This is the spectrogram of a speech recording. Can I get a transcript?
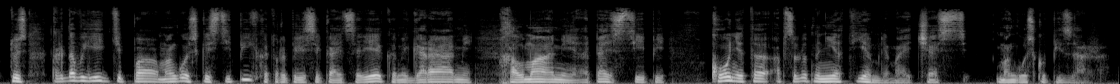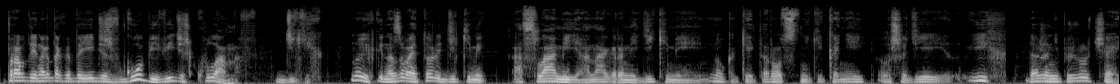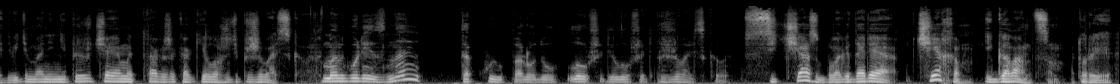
То есть, когда вы едете по монгольской степи, которая пересекается реками, горами, холмами, опять степи, конь — это абсолютно неотъемлемая часть монгольского пейзажа. Правда, иногда, когда едешь в Гоби, видишь куланов диких. Ну, их называют то ли дикими ослами, анаграми дикими, ну, какие-то родственники коней, лошадей. Их даже не приручают. Видимо, они не приручаемы так же, как и лошади Пржевальского. В Монголии знают такую породу лошади, лошадь Пржевальского? Сейчас, благодаря чехам и голландцам, которые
